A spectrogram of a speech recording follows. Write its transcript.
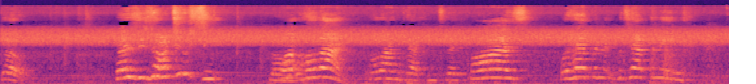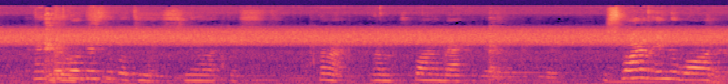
Go. Guys, these are two seats. What, hold on. Hold on, Captain Smith. Pause. What happened? What's happening? Technical difficulties. You know what? Just come on. I'm spawning back them in the water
